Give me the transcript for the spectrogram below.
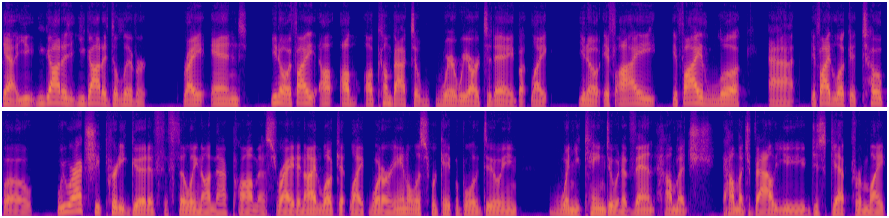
Yeah, you, you gotta you gotta deliver, right? And you know, if I I'll, I'll I'll come back to where we are today, but like, you know, if I if I look at if I look at Topo, we were actually pretty good at fulfilling on that promise, right? And I look at like what our analysts were capable of doing when you came to an event, how much how much value you just get from like,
